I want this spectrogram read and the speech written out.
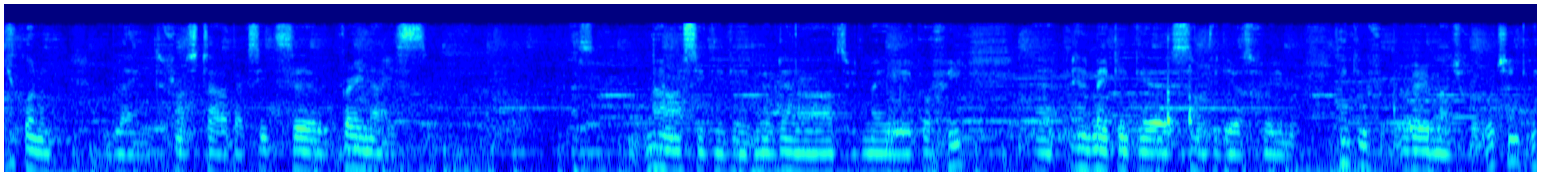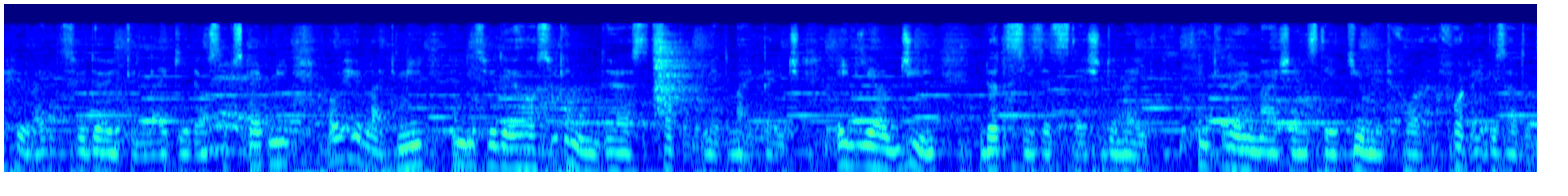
Yukon blend from Starbucks. It's uh, very nice. Now I'm sitting in McDonald's with my coffee uh, and making uh, some videos for you. Thank you very much for watching. If you like this video, you can like it or subscribe me. Or if you like me and this video, you can uh, support me at my page adlg.cz slash donate. Thank you very much and stay tuned for a fourth episode of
